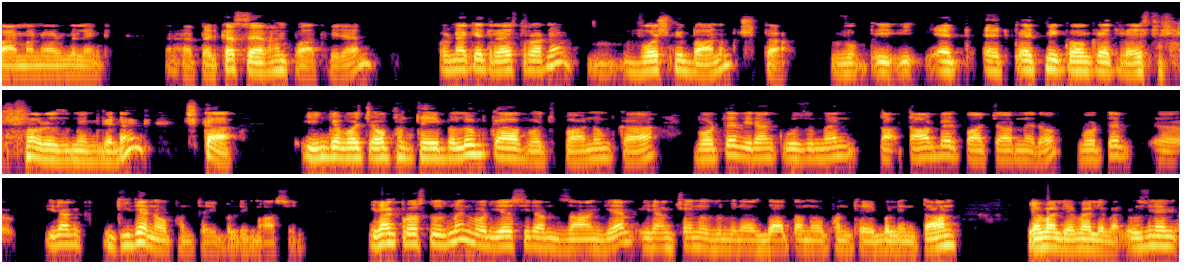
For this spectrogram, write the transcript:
Պայմանավորվել ենք։ Պետքա սեղան պատվիրեմ։ Օրինակ այդ ռեստորանը ոչ մի բանում չկա։ Այդ այդ այդ մի կոնկրետ ռեստորան, որ ուզում եմ գնանք, չկա։ Ինքը ոչ open table-ում կա, ոչ բանում կա, որտեվ իրանք ուզում են տարբեր պատճառներով, որտեվ իրանք գիտեն open table-ի մասին։ Իրանք պրոստը ուզում են, որ ես իրանք զանգեմ, իրանք չեն ուզում իրենց data-ն open table-ին տան, եւ այլ եւ այլ եւ այլ։ Ուզում եմ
